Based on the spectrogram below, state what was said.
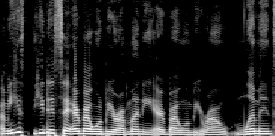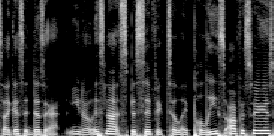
I mean, he's he did say everybody want to be around money, everybody want to be around women. So I guess it doesn't, you know, it's not specific to like police officers,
